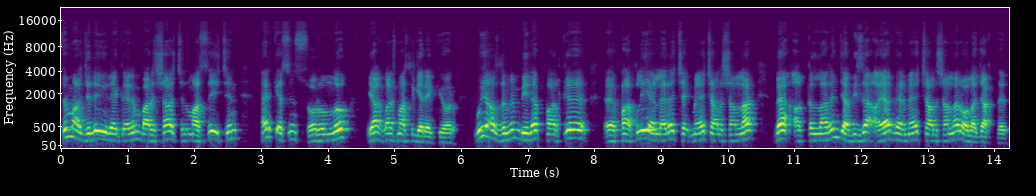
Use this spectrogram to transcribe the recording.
Tüm acılı yüreklerin barışa açılması için herkesin sorumlu yaklaşması gerekiyor. Bu yazımın bile farklı e, farklı yerlere çekmeye çalışanlar ve akıllarınca bize ayar vermeye çalışanlar olacaktır.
